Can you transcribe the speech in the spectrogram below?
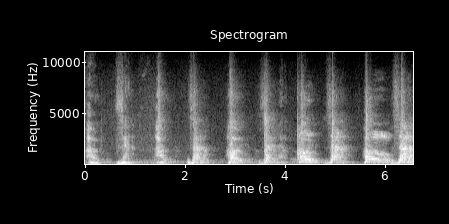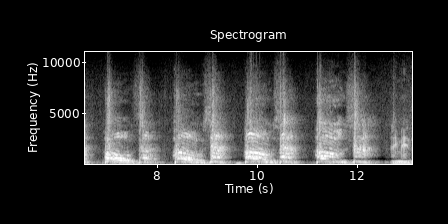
Hosanna, Hosanna, Hosanna, Hosanna, Hosanna, Hosanna, Hosanna, Hosanna. Amen.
